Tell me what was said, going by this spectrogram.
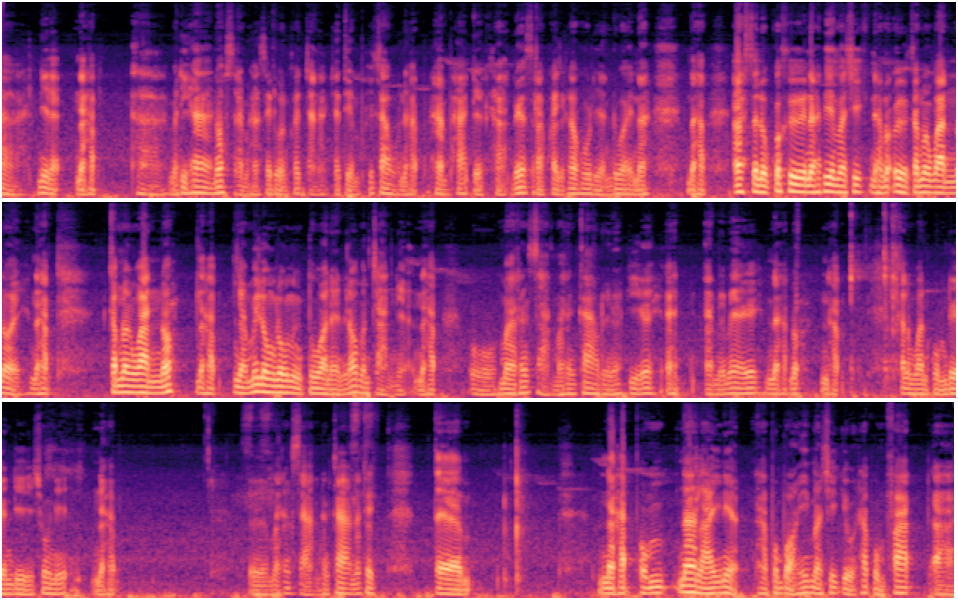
อ่านี่แหละนะครับอ่าวันที่5เนาะสำหรับมหาสายด่วนก็จะหนักจะเต็มคือเก่านะครับห้ามพลาดเด็ดขาดเรื่องสำหรับใครจะเข้าโรงเรียนด้วยนะนะครับอะสรุปก็คือนะพี่มาชิกนะครับเออกำลังวันหน่อยนะครับกำลังวันเนาะนะครับยังไม่ลงลงหนึ่งตัวในรอบวันจันทร์เนี่ยนะครับโอ้มาทั้ง 3 มาทั้ง 9 เลยนะพี่เอ้ยอ่านอ่านแม่แม่เอ้ยนะครับเนาะนะครับกำลังวันผมเดินดีช่วงนี้นะครับเออมาทั้ง 3 ทั้ง9นะแต่แต่นะครับผมหน้าไลฟ์เนี่ยนะครับผมบอกให้มาชิกอยู่ถ้าผมฟาดอ่า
